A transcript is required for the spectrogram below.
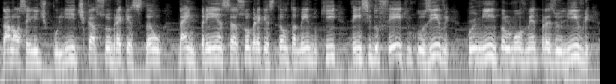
da nossa elite política, sobre a questão da imprensa, sobre a questão também do que tem sido feito, inclusive por mim, pelo Movimento Brasil Livre,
